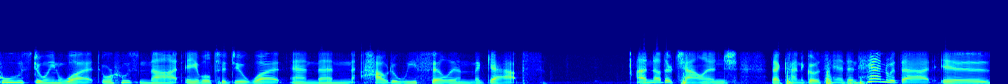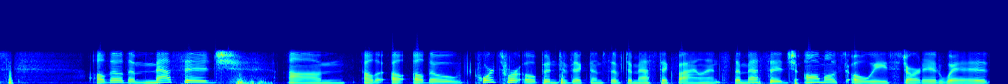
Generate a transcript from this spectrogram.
who's doing what or who's not able to do what, and then how do we fill in the gaps. Another challenge that kind of goes hand in hand with that is although the message, um, although, although courts were open to victims of domestic violence, the message almost always started with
